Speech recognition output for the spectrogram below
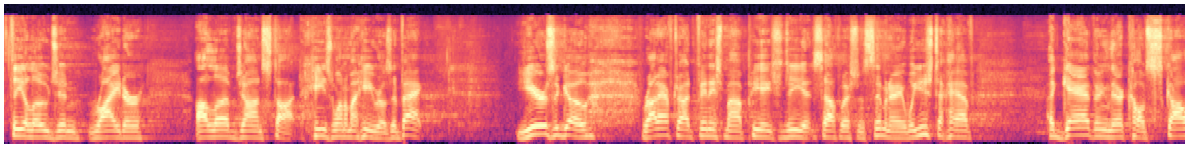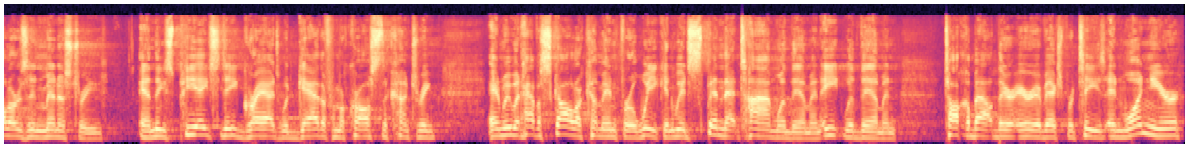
theologian, writer. I love John Stott. He's one of my heroes. In fact, years ago, right after I'd finished my PhD at Southwestern Seminary, we used to have a gathering there called Scholars in Ministry. And these PhD grads would gather from across the country, and we would have a scholar come in for a week, and we'd spend that time with them and eat with them and talk about their area of expertise. And one year,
